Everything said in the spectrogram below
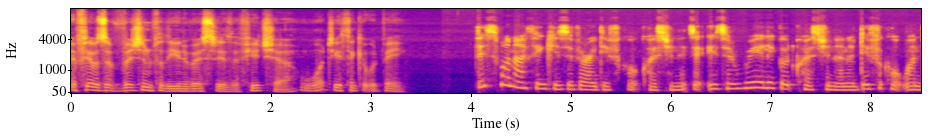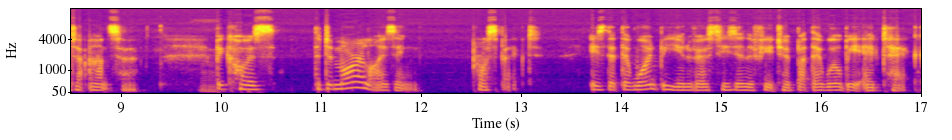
If there was a vision for the university of the future, what do you think it would be? This one, I think, is a very difficult question. It's a, it's a really good question and a difficult one to answer hmm. because the demoralizing prospect is that there won't be universities in the future, but there will be edtech.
